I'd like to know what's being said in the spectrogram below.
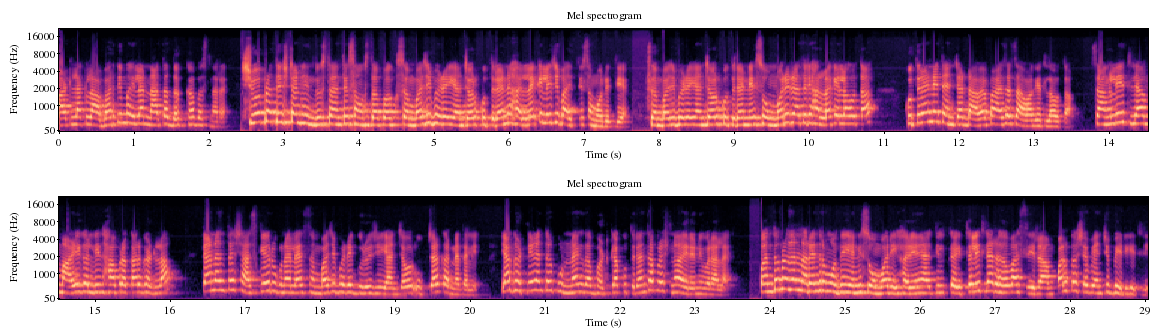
आठ लाख लाभार्थी महिलांना आता धक्का बसणार आहे. शिवप्रतिष्ठान हिंदुस्थानचे संस्थापक संभाजी भिडे यांच्यावर कुत्र्याने हल्ला केल्याची माहिती समोर येते संभाजी भिडे यांच्यावर कुत्र्याने सोमवारी रात्री हल्ला केला होता. कुत्र्याने त्यांच्या डाव्या पायाचा चावा घेतला होता. सांगली इथल्या माळी गल्लीत हा प्रकार घडला. त्यानंतर शासकीय रुग्णालयात संभाजी भिडे गुरुजी यांच्यावर उपचार करण्यात आले. या घटनेनंतर पुन्हा एकदा भटक्या कुत्र्यांचा प्रश्न ऐरणीवर आलाय. पंतप्रधान नरेंद्र मोदी यांनी सोमवारी हरियाणातील कैथल इथल्या रहिवासी रामपाल कश्यप यांची भेट घेतली.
